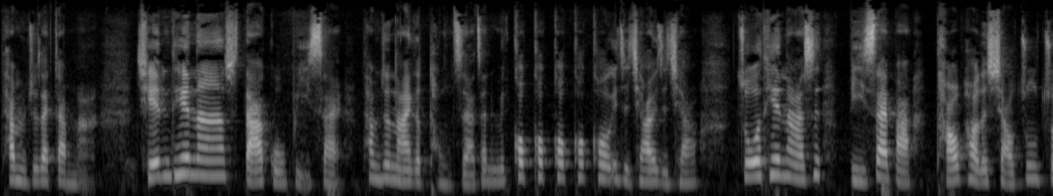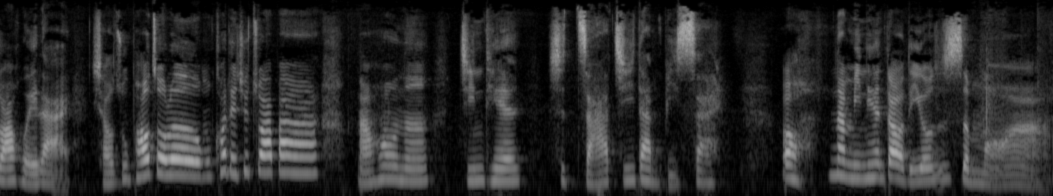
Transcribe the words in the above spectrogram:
他们就在干嘛？前天呢是打鼓比赛，他们就拿一个桶子啊，在那边敲敲敲敲敲，一直敲一直敲。昨天呢是比赛，把逃跑的小猪抓回来，小猪跑走了，我们快点去抓吧。然后呢，今天是砸鸡蛋比赛。哦，那明天到底又是什么啊？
